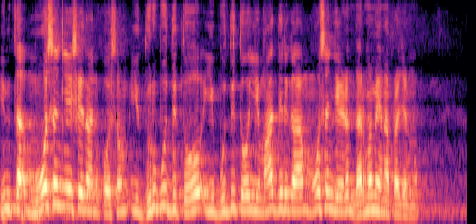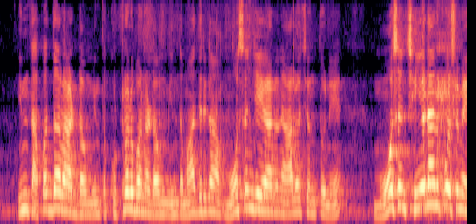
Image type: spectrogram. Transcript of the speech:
ఇంత మోసం చేసేదానికోసం ఈ దుర్బుద్ధితో ఈ బుద్ధితో ఈ మాదిరిగా మోసం చేయడం ధర్మమేనా ప్రజలను? ఇంత అబద్ధాలు ఆడడం ఇంత కుట్రలు పనడం ఇంత మాదిరిగా మోసం చేయాలనే ఆలోచనతోనే మోసం చేయడానికి కోసమే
